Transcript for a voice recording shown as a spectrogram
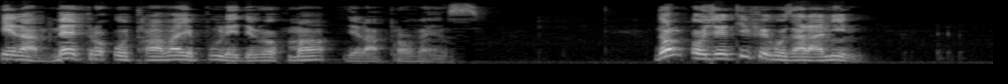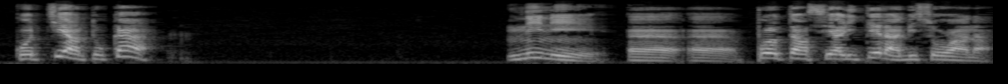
et la mettre au travail pour le développement de la province. Donc, objectif ekozala nini kotia en tout cas nini euh, euh, potentialité na biso wana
